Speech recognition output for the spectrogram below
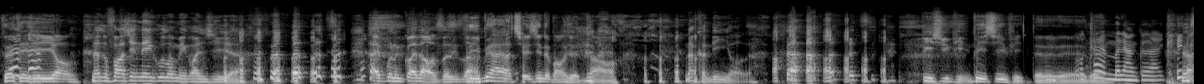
这借机用，那个发现内裤都没关系啊，还不能怪到我身上，里面还有全新的保险套，那肯定有的，必需品，必需品，对对对，我看你们两个还可以讲，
